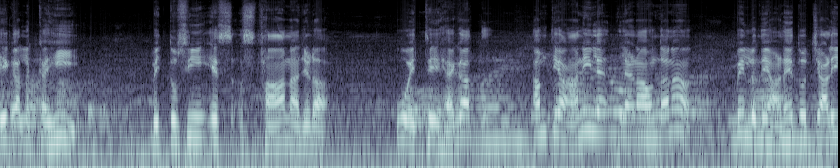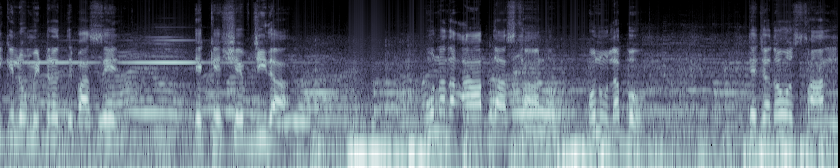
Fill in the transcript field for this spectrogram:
ਇਹ ਗੱਲ ਕਹੀ ਵੀ ਤੁਸੀਂ ਇਸ ਸਥਾਨ ਆ ਜਿਹੜਾ ਉਹ ਇੱਥੇ ਹੈਗਾ ਇਮਤਿਹਾਨ ਹੀ ਲੈਣਾ ਹੁੰਦਾ ਨਾ ਵੀ ਲੁਧਿਆਣੇ ਤੋਂ 40 ਕਿਲੋਮੀਟਰ ਦੇ ਪਾਸੇ ਇੱਕ ਸ਼ਿਵ ਜੀ ਦਾ ਉਹਨਾਂ ਦਾ ਆਪ ਦਾ ਸਥਾਨ ਉਹਨੂੰ ਲੱਭੋ। ਤੇ ਜਦੋਂ ਉਹ ਸਥਾਨ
